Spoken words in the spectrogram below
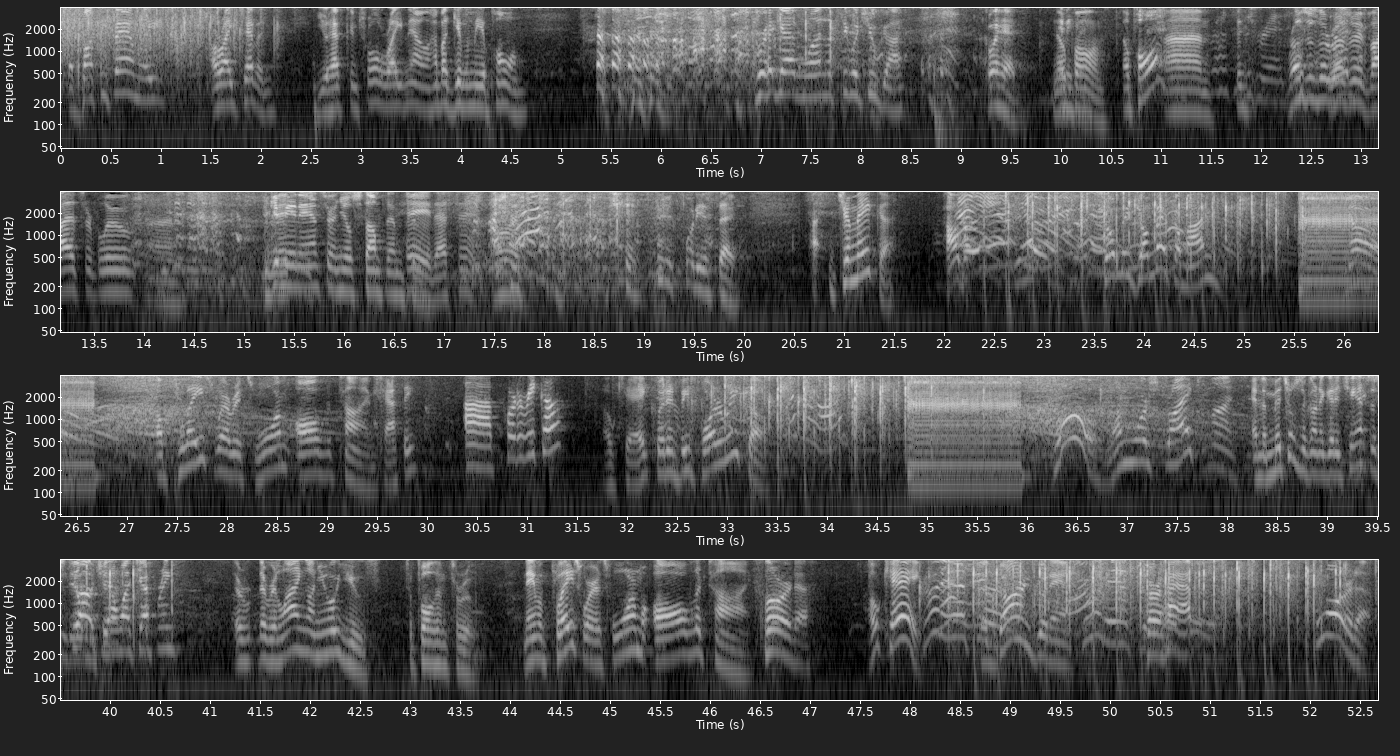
The Bussy family. All right, Kevin. You have control right now. How about giving me a poem? Greg had one. Let's see what you got. Go ahead. No Anything. poem. No poem? Um, Roses red. Roses are red. Roses are red, violets are blue. Um, You give me an answer and you'll stump them too. Hey, that's it. what do you say? Uh, Jamaica. How about Show me Jamaica, man. No. A place where it's warm all the time. Kathy? Uh, Puerto Rico. Okay. Could it be Puerto Rico? Whoa, one more strike. And the Mitchells are going to get a chance to steal. But you know what, Jeffrey? They're, they're relying on your youth to pull them through. Name a place where it's warm all the time. Florida. Okay. Good answer. A darn good answer. Good answer. Perhaps Florida.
